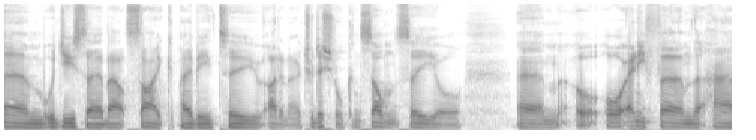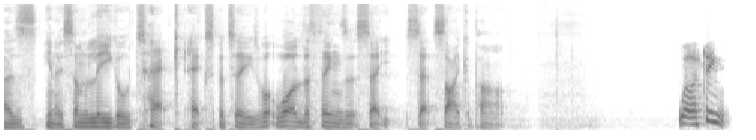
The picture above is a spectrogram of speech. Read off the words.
um, would you say, about SYKE maybe to, I don't know, traditional consultancy or, um, or, or any firm that has, you know, some legal tech expertise? What, what are the things that set, set SYKE apart? Well, I think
